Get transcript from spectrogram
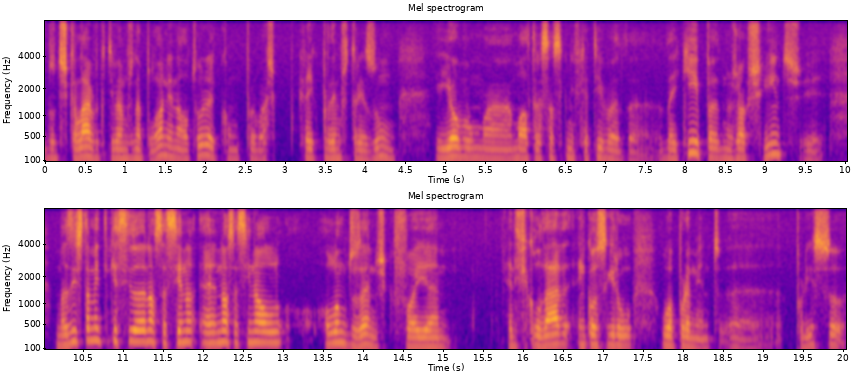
do descalabro que tivemos na Polónia na altura, com, acho creio que perdemos 3-1 e houve uma, uma alteração significativa da, da equipa nos jogos seguintes, e, mas isso também tinha sido a nossa cena, a nossa cena ao, ao longo dos anos, que foi uh, a dificuldade em conseguir o, o apuramento. Uh, por isso,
